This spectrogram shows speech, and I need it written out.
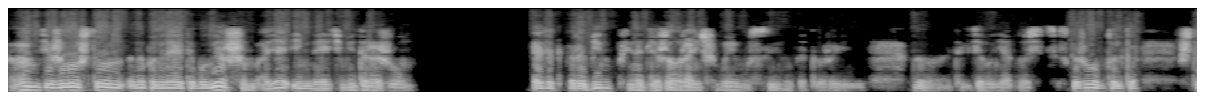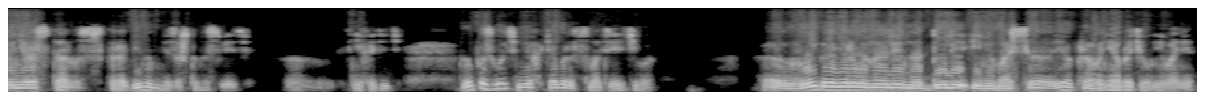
Вам тяжело, что он напоминает об умершем, а я именно этим и дорожу. Этот карабин принадлежал раньше моему сыну, который... Ну, это к делу не относится. Скажу вам только, что не расстанусь с карабином ни за что на свете. А, не хотите? Ну, позвольте мне хотя бы рассмотреть его. Выгравировано ли на дуле имя мастера, я, право, не обратил внимания.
